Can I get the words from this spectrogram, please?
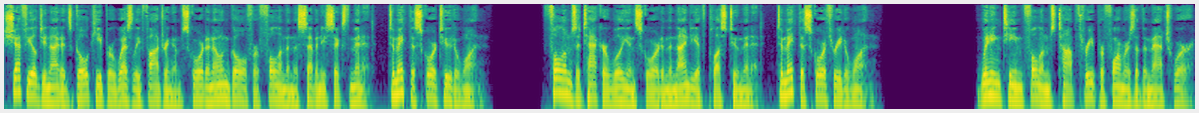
Sheffield United's goalkeeper Wesley Foderingham scored an own goal for Fulham in the 76th minute, to make the score 2 1. Fulham's attacker Willian scored in the 90th plus 2 minute, to make the score 3 1. Winning team Fulham's top three performers of the match were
